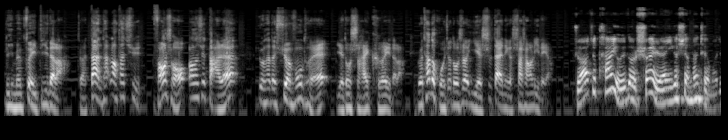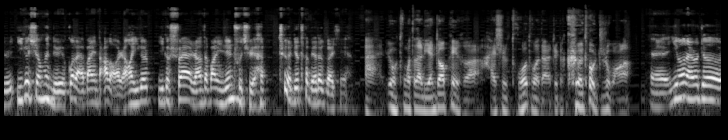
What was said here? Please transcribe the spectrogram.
里面最低的了，对吧？但他让他去防守，让他去打人，用他的旋风腿也都是还可以的了，因为他的火球投射也是带那个杀伤力的呀。主要就他有一个摔人，一个旋风腿嘛，就是一个旋风腿过来把你打倒，然后一个一个摔，然后再把你扔出去，这个就特别的恶心。哎，用通过他的连招配合，还是妥妥的这个格斗之王了。呃，一般来说就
